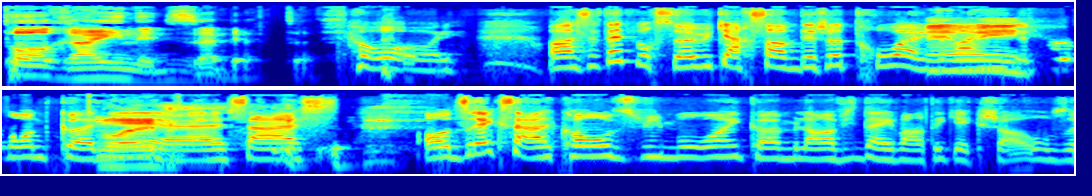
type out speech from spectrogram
pas reine Elisabeth. Oh oui. Ah, c'est peut-être pour ça, vu qu'elle ressemble déjà trop à une ben reine que tout le monde connaît. Euh, ça, on dirait que ça conduit moins comme l'envie d'inventer quelque chose.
